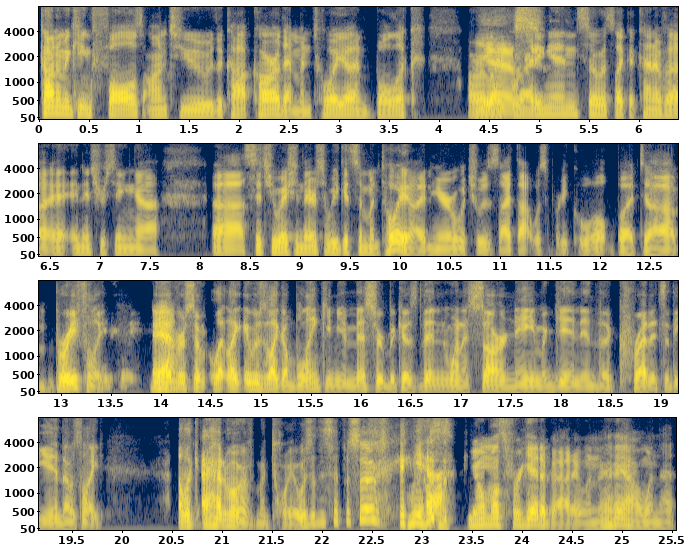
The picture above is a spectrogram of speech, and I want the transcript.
Condiment King falls onto the cop car that Montoya and Bullock are Yes. like riding in. So it's like a kind of a, an interesting uh, uh, situation there. So we get some Montoya in here, which was I thought was pretty cool. But um, Briefly, yeah, ever so like it was like a blink and you miss her because then when I saw her name again in the credits at the end, I was like, I like I had a moment of Montoya was in this episode. yeah, you almost forget about it when yeah when that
